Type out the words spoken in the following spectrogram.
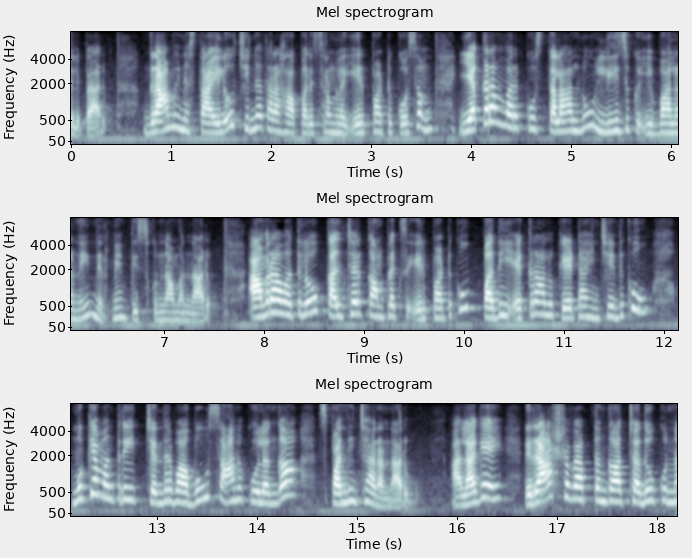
తెలిపారు. గ్రామీణ స్థాయిలో చిన్న తరహా పరిశ్రమల ఏర్పాటు కోసం ఎకరం వరకు స్థలాలను లీజుకు ఇవ్వాలని నిర్ణయం తీసుకున్నామన్నారు. అమరావతిలో కల్చర్ కాంప్లెక్స్ ఏర్పాటుకు పది ఎకరాలు కేటాయించేందుకు ముఖ్యమంత్రి చంద్రబాబు సానుకూలంగా స్పందించారన్నారు. అలాగే రాష్ట్ర వ్యాప్తంగా చదువుకున్న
